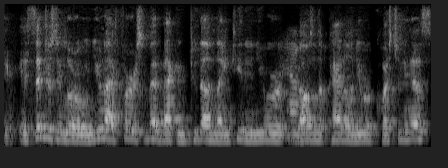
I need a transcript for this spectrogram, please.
it's interesting, Laura, when you and I first met back in 2019 and you were, Yeah. I was on the panel and you were questioning us,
